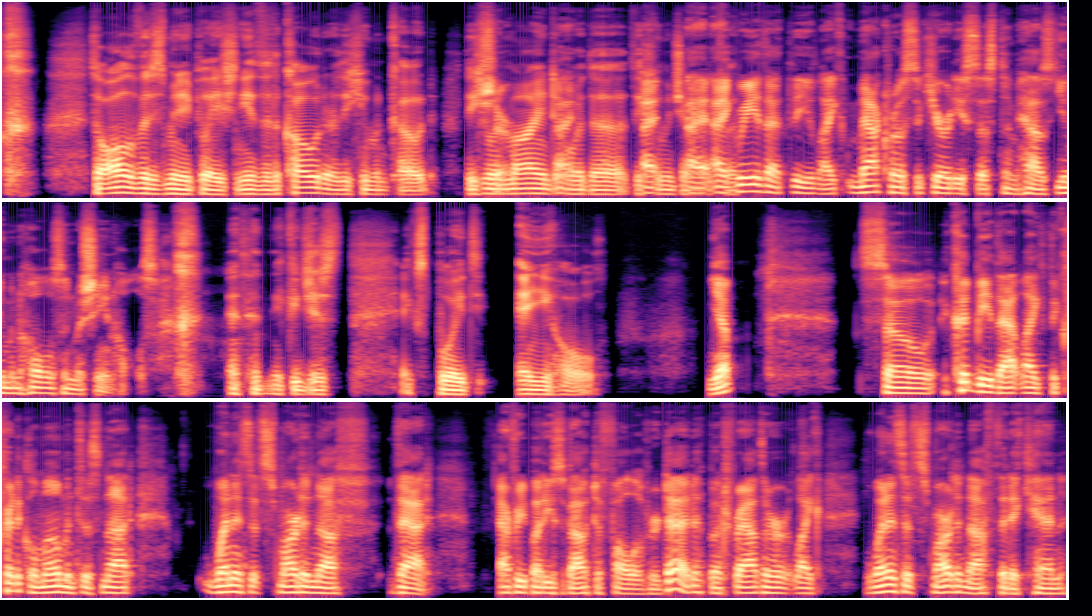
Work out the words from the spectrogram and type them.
so all of it is manipulation, either the code or the human code, the human sure. mind I, or the, the I, human I, I agree that the like macro security system has human holes and machine holes. and then they could just exploit any hole. Yep. So it could be that like the critical moment is not when is it smart enough that everybody's about to fall over dead, but rather like when is it smart enough that it can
